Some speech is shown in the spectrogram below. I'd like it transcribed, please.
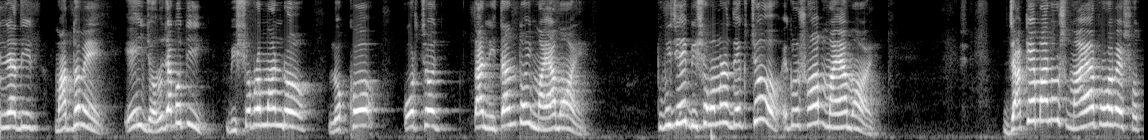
ইন্দ্রিয়াদির মাধ্যমে এই জড়জাগতিক বিশ্বব্রহ্মাণ্ড লক্ষ্য করছ তা নিতান্তই মায়াময়। তুমি যে বিশ্বব্রহ্মাণ্ড দেখছ, এগুলো সব মায়াময়। যাকে মানুষ মায়ার প্রভাবে সত্য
